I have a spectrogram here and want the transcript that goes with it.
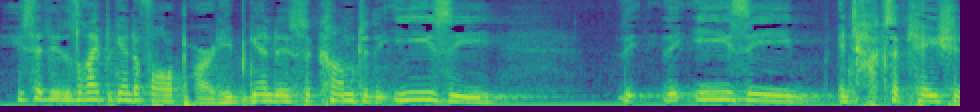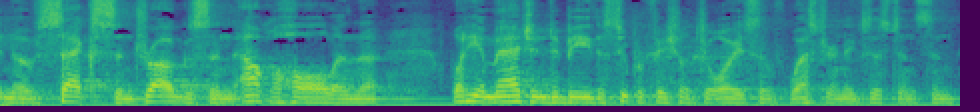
he said his life began to fall apart. He began to succumb to the easy the, the easy intoxication of sex and drugs and alcohol and the, what he imagined to be the superficial joys of Western existence. And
